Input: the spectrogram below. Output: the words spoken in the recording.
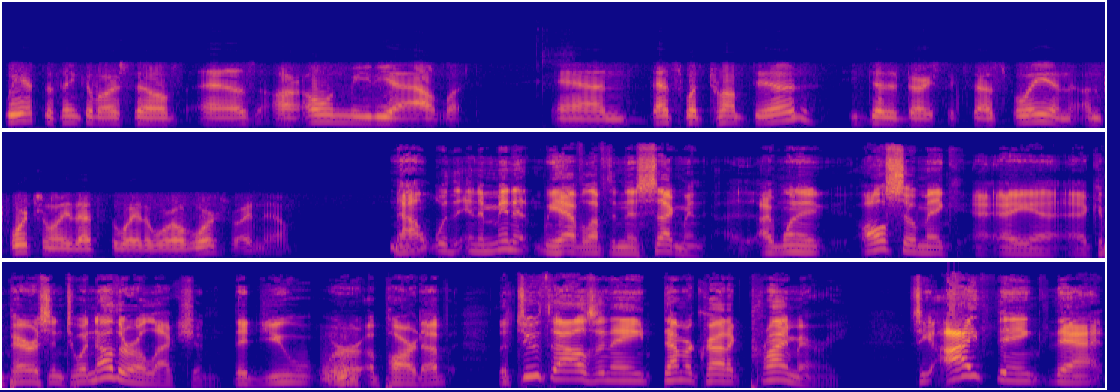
We have to think of ourselves as our own media outlet, and that's what Trump did. He did it very successfully, and unfortunately, that's the way the world works right now. Now, within a minute we have left in this segment, I want to also make a, a, a comparison to another election that you were a part of, the 2008 Democratic primary. See, I think that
